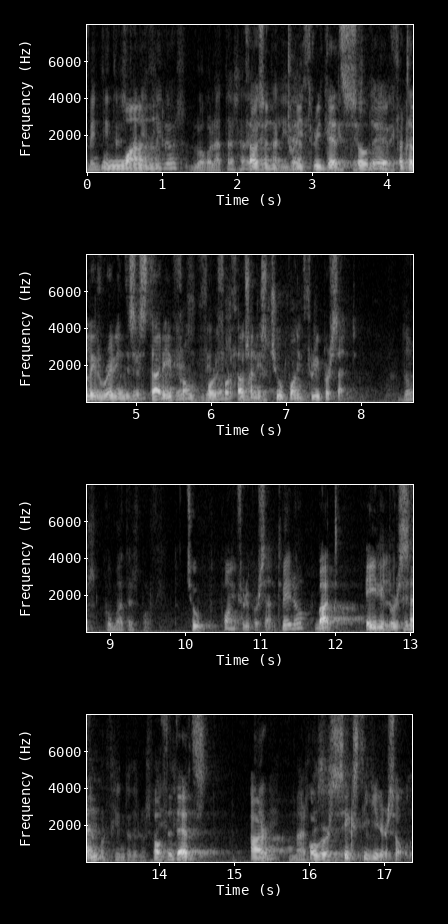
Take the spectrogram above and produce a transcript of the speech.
1,023 deaths, so the fatality rate in this study from 44,000 is 2.3%. 2.3%. But 80% of the deaths are over 60 years old.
